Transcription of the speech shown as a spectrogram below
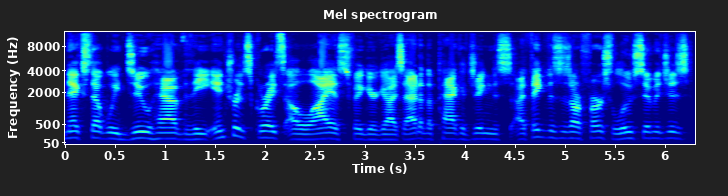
Next up, we do have the Entrance Greats Elias figure, guys, out of the packaging. This I think this is our first loose images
